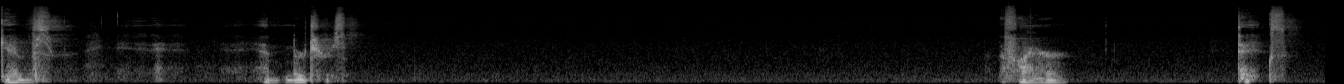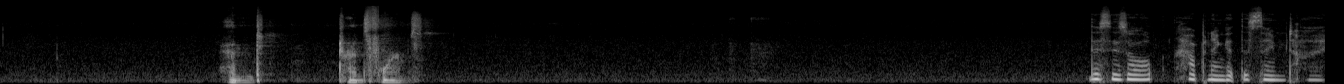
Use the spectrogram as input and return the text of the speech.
gives and nurtures. The fire takes and transforms. This is all happening at the same time.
